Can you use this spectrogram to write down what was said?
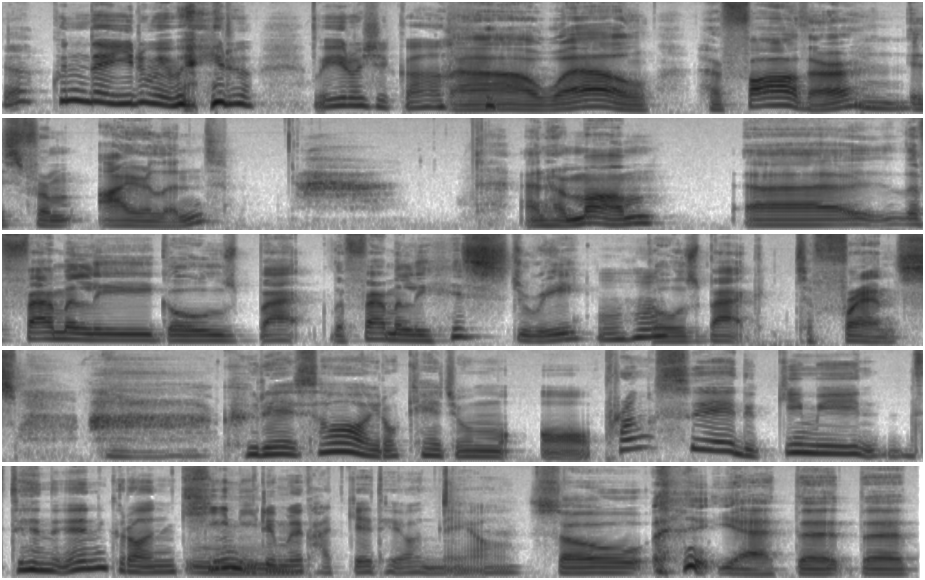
yeah. 근데 이름이 왜 이러 왜 이러실까? Ah, well, her father is from Ireland, and her mom. Uh, the family goes back. The family history goes back to France. 아, 그래서 이렇게 좀 어, 프랑스의 느낌이 드는 그런 긴 이름을 갖게 되었네요. So, yeah, the the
